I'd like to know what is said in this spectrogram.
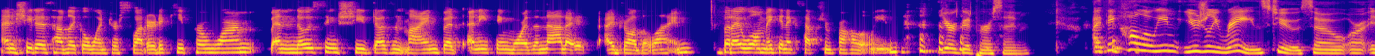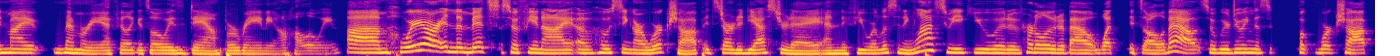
And she does have like a winter sweater to keep her warm, and those things she doesn't mind. But anything more than that, I I draw the line. But I will make an exception for Halloween. You're a good person. I think Halloween usually rains too. So, or in my memory, I feel like it's always damp or rainy on Halloween. Um, we are in the midst, Sophie and I, of hosting our workshop. It started yesterday. And if you were listening last week, you would have heard a little bit about what it's all about. So we're doing this book workshop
